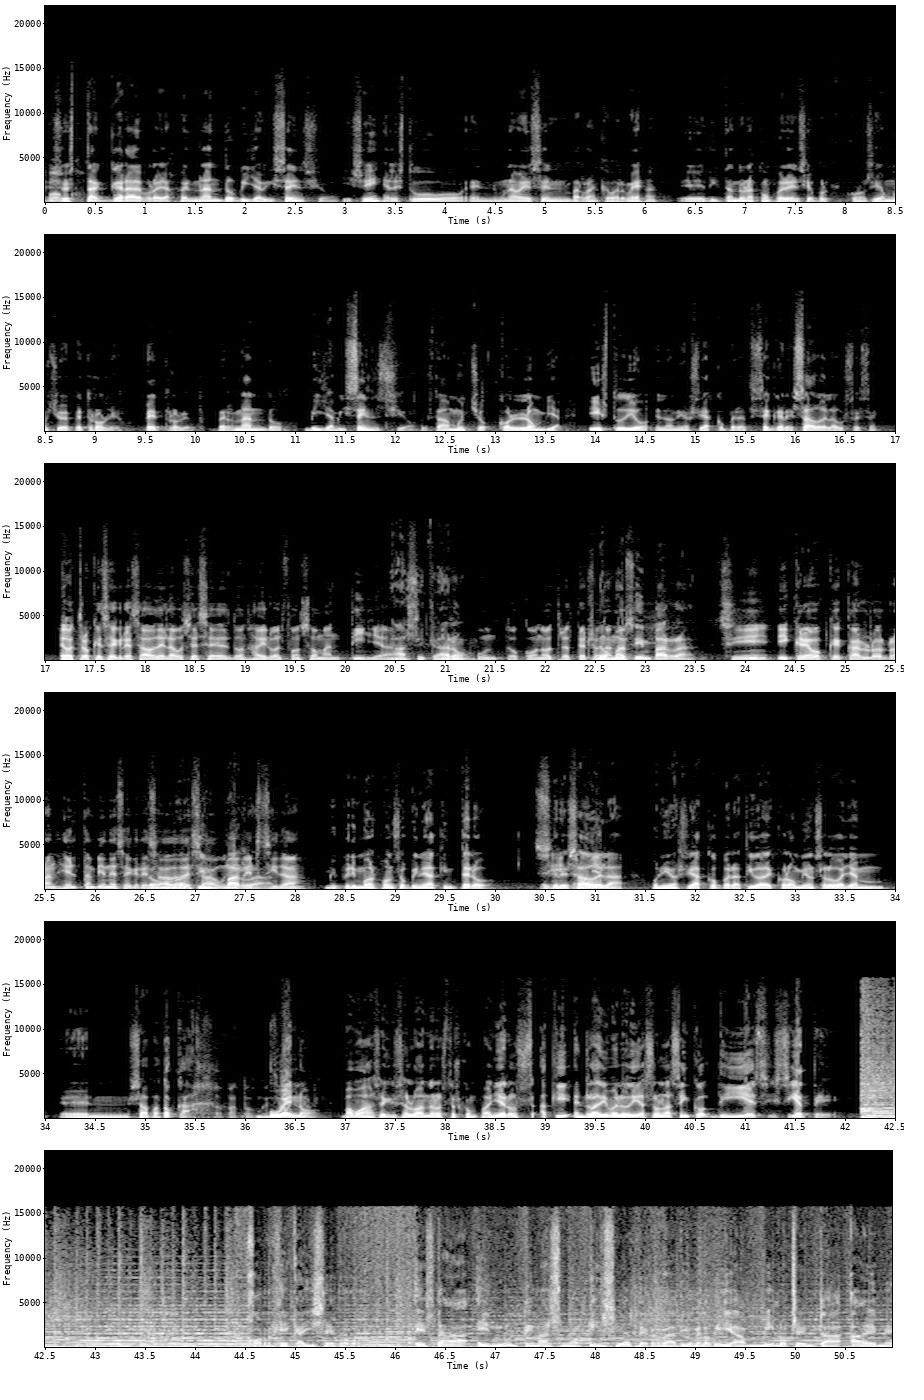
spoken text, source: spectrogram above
Eso está grave por allá. Fernando Villavicencio. Y sí, él estuvo en, una vez en Barranca Bermeja eh, dictando una conferencia porque conocía mucho de petróleo. Petróleo. Fernando Villavicencio. Le gustaba mucho Colombia y estudió en la Universidad Cooperativa. Es egresado de la UCC. El otro que es egresado de la UCC es don Jairo Alfonso Mantilla, Ah, sí, claro. junto con otras personas. Don Martín Parra. Sí, y creo que Carlos Rangel también es egresado de esa Parra. universidad. Mi primo Alfonso Pineda Quintero. Sí, egresado de la Universidad Cooperativa de Colombia. Un saludo allá en, en Zapatoca. Zapatoca, Bueno, vamos a seguir saludando a nuestros compañeros aquí en Radio Melodía. Son las 5.17. Jorge Caicedo está en Últimas Noticias de Radio Melodía 1080 AM.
